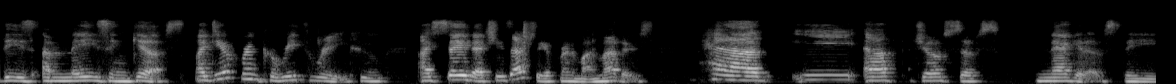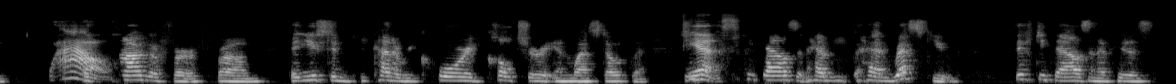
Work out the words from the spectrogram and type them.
these amazing gifts. My dear friend Carith Reed, who I say that she's actually a friend of my mother's, had E.F. Joseph's negatives, the wow photographer from that used to kind of record culture in West Oakland. Yes, fifty thousand had had rescued fifty thousand of his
